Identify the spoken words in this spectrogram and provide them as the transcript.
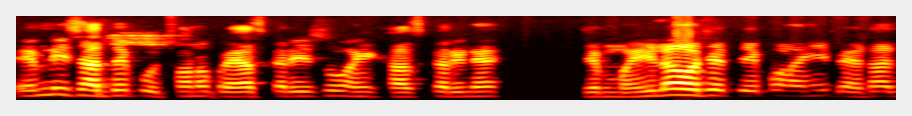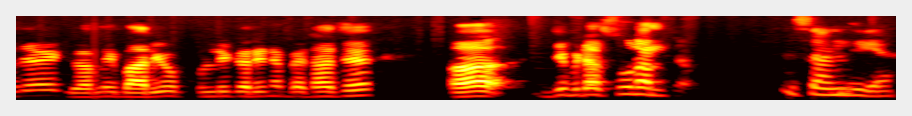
એમની સાથે પૂછવાનો પ્રયાસ કરીશું. અહીં ખાસ કરીને જે મહિલાઓ છે તે પણ અહીં બેઠા છે ઘરની બારીઓ ખુલ્લી કરીને બેઠા છે. જી બેટા શું નામ છે? સંધ્યા.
